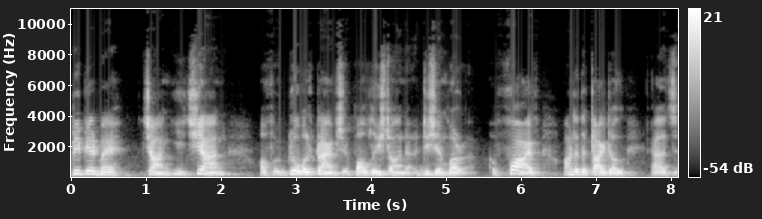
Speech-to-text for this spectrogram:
prepared by Chang Yi Qian of Global Times published on December 5 under the title as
